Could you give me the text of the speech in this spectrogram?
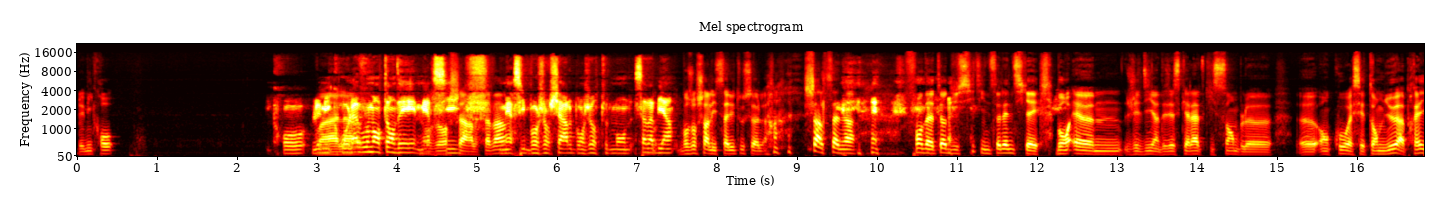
Le micro? Le micro, là vous m'entendez. Merci. Bonjour Charles, ça va Merci, bonjour Charles, bonjour tout le monde. Ça va bien Bonjour Charles, il salue tout seul. Charles Sana, fondateur du site Insolenciae. Bon, euh, j'ai dit, hein, des escalades qui semblent euh, en cours et c'est tant mieux. Après,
